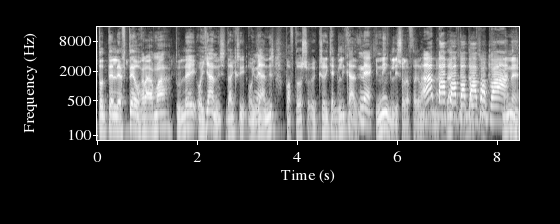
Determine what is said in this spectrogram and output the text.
το τελευταίο γράμμα, του λέει ο Γιάννης. Εντάξει, ο Γιάννης, που αυτός ξέρει και αγγλικά. Ναι. In English όλα αυτά τα γράμματα. Α, πα, εντάξει, πα, πα, εντάξει. πα, πα. Ναι, ναι.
